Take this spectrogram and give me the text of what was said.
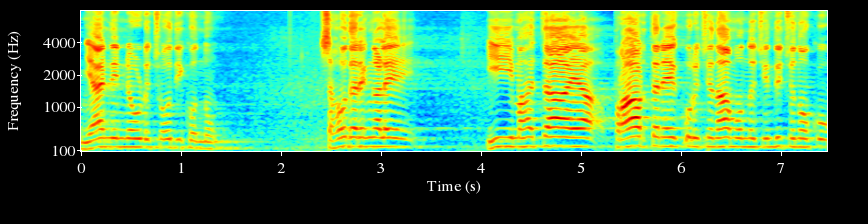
ഞാൻ നിന്നോട് ചോദിക്കുന്നു സഹോദരങ്ങളെ ഈ മഹത്തായ പ്രാർത്ഥനയെക്കുറിച്ച് നാം ഒന്ന് ചിന്തിച്ചു നോക്കൂ.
